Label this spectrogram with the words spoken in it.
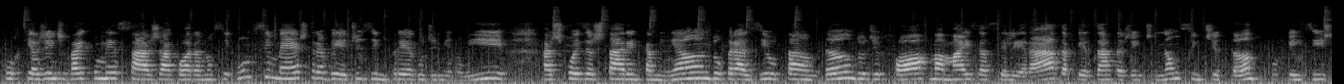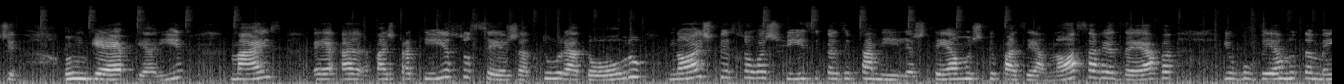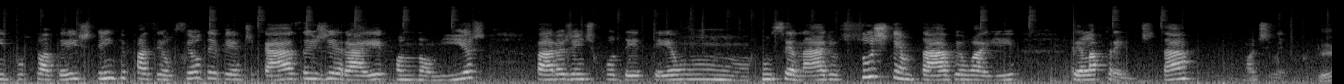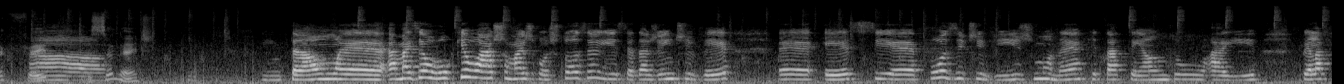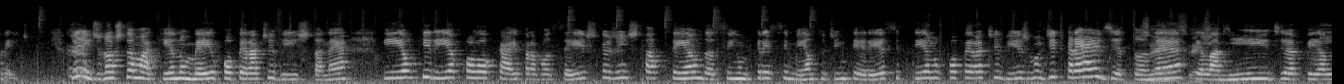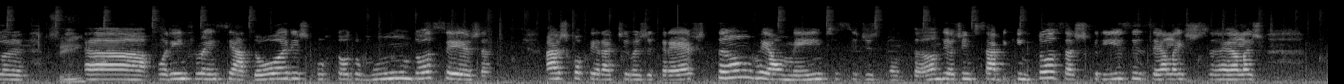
Porque a gente vai começar já agora no segundo semestre a ver desemprego diminuir, as coisas estarem caminhando, o Brasil está andando de forma mais acelerada, apesar da gente não sentir tanto, porque existe um gap aí, mas é, mas para que isso seja duradouro, nós, pessoas físicas e famílias, temos que fazer a nossa reserva e o governo também, por sua vez, tem que fazer o seu dever de casa e gerar economias para a gente poder ter um, um cenário sustentável aí pela frente, tá? Montenegro. Perfeito, ah, excelente. Então, é, ah, mas eu, o que eu acho mais gostoso é isso, é da gente ver é, esse é, positivismo né, que está tendo aí pela frente. Gente, nós estamos aqui no meio cooperativista, né? E eu queria colocar aí para vocês que a gente está tendo assim um crescimento de interesse pelo cooperativismo de crédito, sim, né? Sim, pela sim. mídia, pela, ah, por influenciadores, por todo mundo, ou seja, as cooperativas de crédito estão realmente se despontando e a gente sabe que em todas as crises elas, elas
